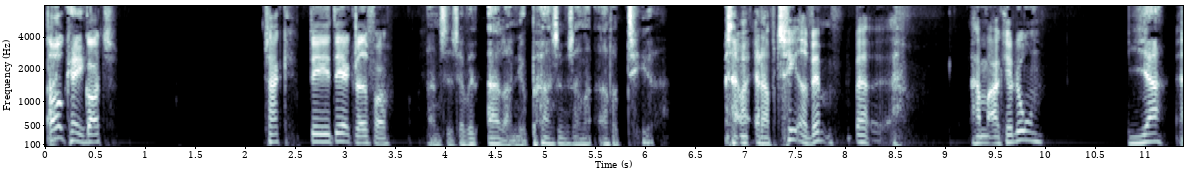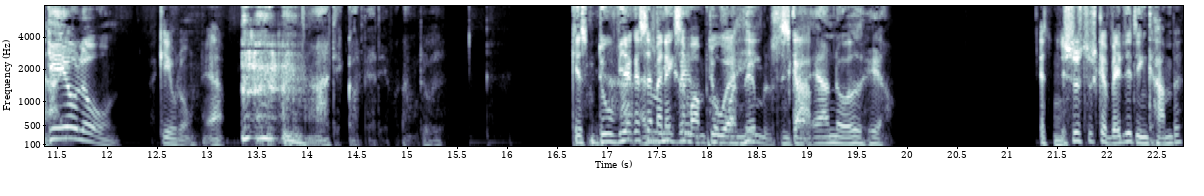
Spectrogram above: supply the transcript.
Okay. Godt. Tak. Det, det er jeg glad for. Samtidig så vil Allan jo passe, hvis han er adopteret. Så har man adopteret hvem? Ham arkeologen? Ja, Nej. geologen. Geologen, ja. Ah, det kan godt være, det er for langt ude. Kirsten, du virker Jeg simpelthen ikke som om, du er helt skarp. Der er noget her. Jeg, jeg synes, du skal vælge dine kampe.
